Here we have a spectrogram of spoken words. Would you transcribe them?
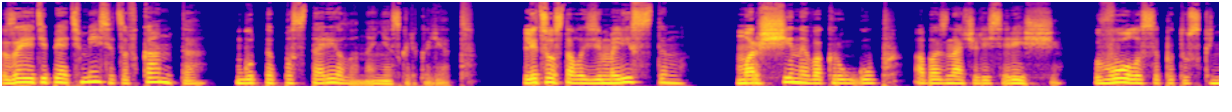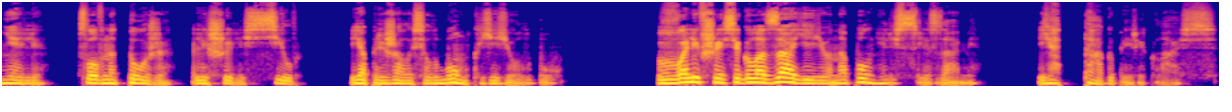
За эти пять месяцев Канта будто постарела на несколько лет. Лицо стало землистым, морщины вокруг губ обозначились резче, волосы потускнели, словно тоже лишились сил. Я прижалась лбом к ее лбу. Ввалившиеся глаза ее наполнились слезами. «Я так береглась»,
